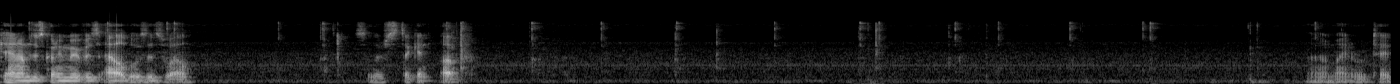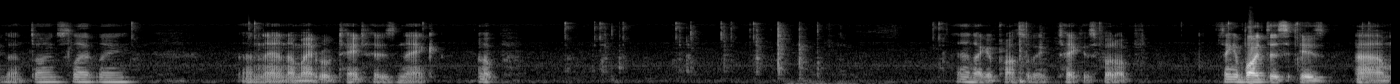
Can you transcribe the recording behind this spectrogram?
Again, I'm just going to move his elbows as well. So they're sticking up. I might rotate that down slightly. And then I might rotate his neck up. And I could possibly take his foot up. The thing about this is um,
